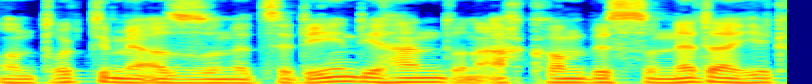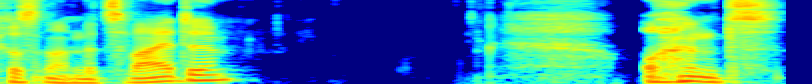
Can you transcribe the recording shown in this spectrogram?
und drückte mir also so eine CD in die Hand und ach komm, bist du netter, hier kriegst du noch eine zweite. Und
